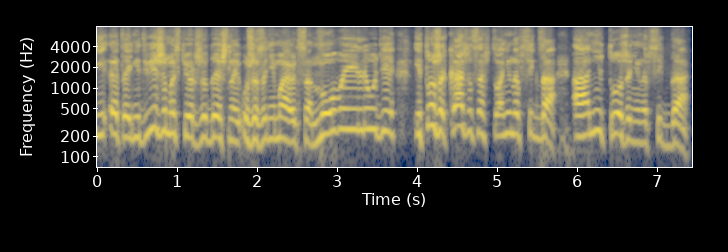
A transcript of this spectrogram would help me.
и этой недвижимостью РЖДшной уже занимаются новые люди, и тоже кажется, что они навсегда, а они тоже не навсегда.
